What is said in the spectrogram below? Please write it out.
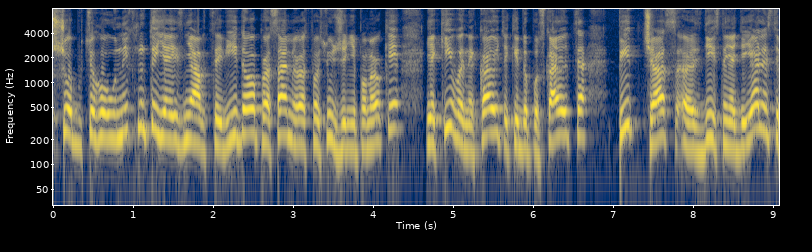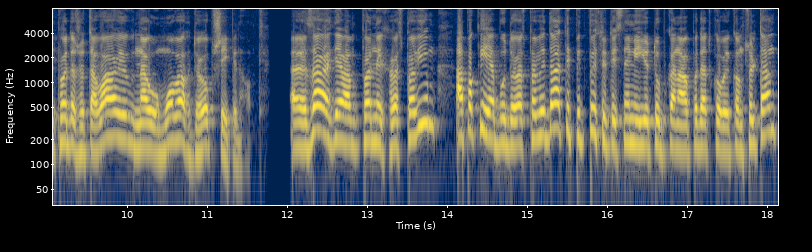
щоб цього уникнути, я і зняв це відео про самі розповсюджені помилки, які виникають, які допускаються під час здійснення діяльності продажу товарів на умовах дропшипінгу. Е, Зараз я вам про них розповім. А поки я буду розповідати, підписуйтесь на мій YouTube канал Податковий консультант.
